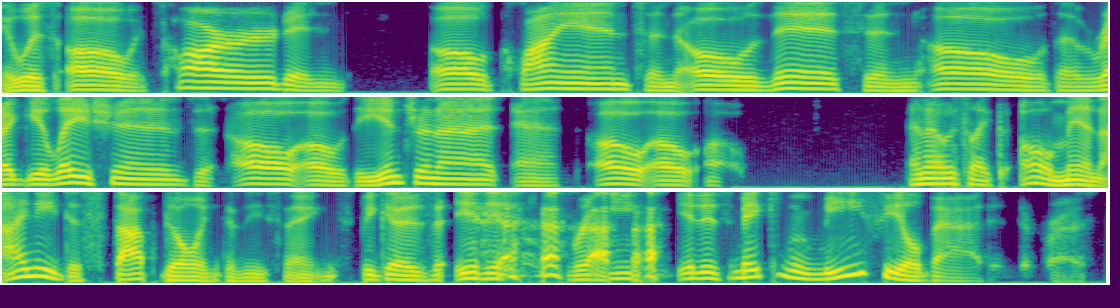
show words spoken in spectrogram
it was oh it's hard and oh clients and oh this and oh the regulations and oh oh the internet and oh oh oh. And i was like oh man i need to stop going to these things because it is it is making me feel bad and depressed.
